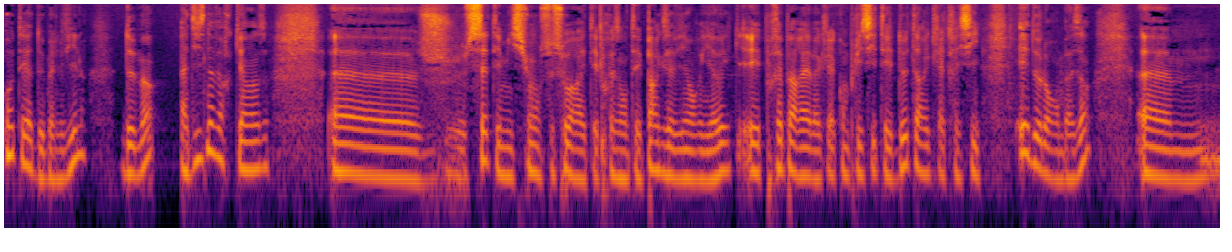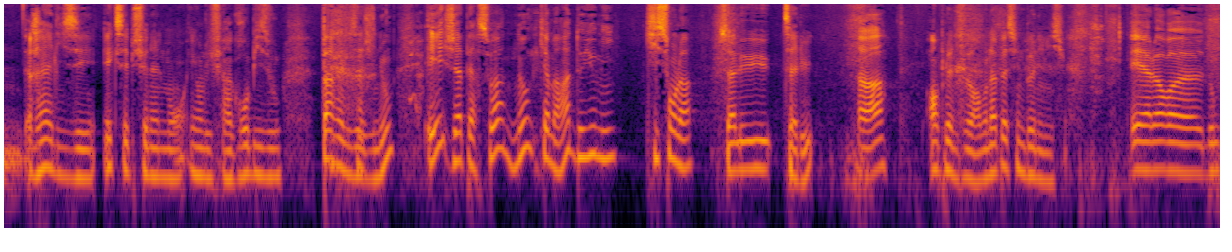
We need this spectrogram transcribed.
au Théâtre de Belleville demain à 19h15. Euh, je- cette émission ce soir a été présentée par Xavier Henry avec, et préparée avec la complicité de Tariq Lacrécy et de Laurent Bazin. Euh, réalisée exceptionnellement, et on lui fait un gros bisou, par Elsa Ginou. Et j'aperçois nos camarades de Yumi qui sont là. Salut. Salut. Ça va? En pleine forme, on a passé une bonne émission. Et alors, euh, donc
